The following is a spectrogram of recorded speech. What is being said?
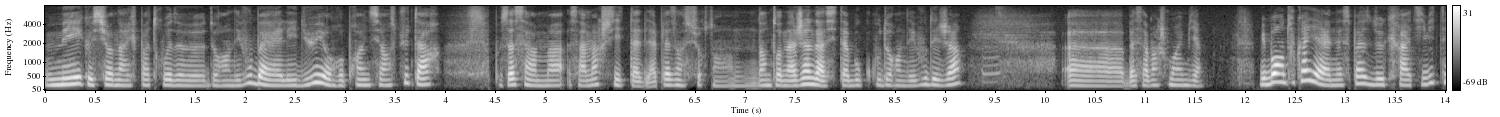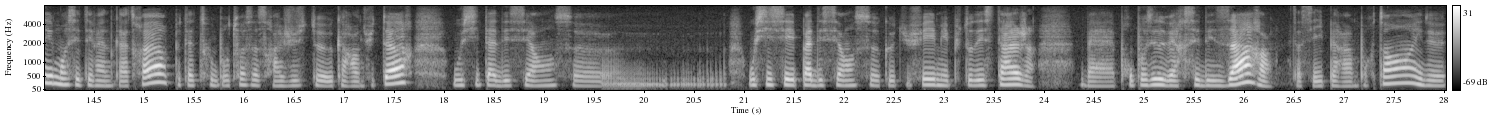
Mais que si on n'arrive pas à trouver de, rendez-vous, ben, elle est due et on reprend une séance plus tard. Ça, ça, marche si tu as de la place dans, ton agenda, si tu as beaucoup de rendez-vous déjà, ben, ça marche moins bien. Mais bon, en tout cas, il y a un espace de créativité. Moi, c'était 24 heures. Peut-être que pour toi, ça sera juste 48 euh, heures. Ou si tu as des séances, euh, ou si c'est pas des séances que tu fais, mais plutôt des stages, ben, proposer de verser des arts. Ça, c'est hyper important. Et de,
